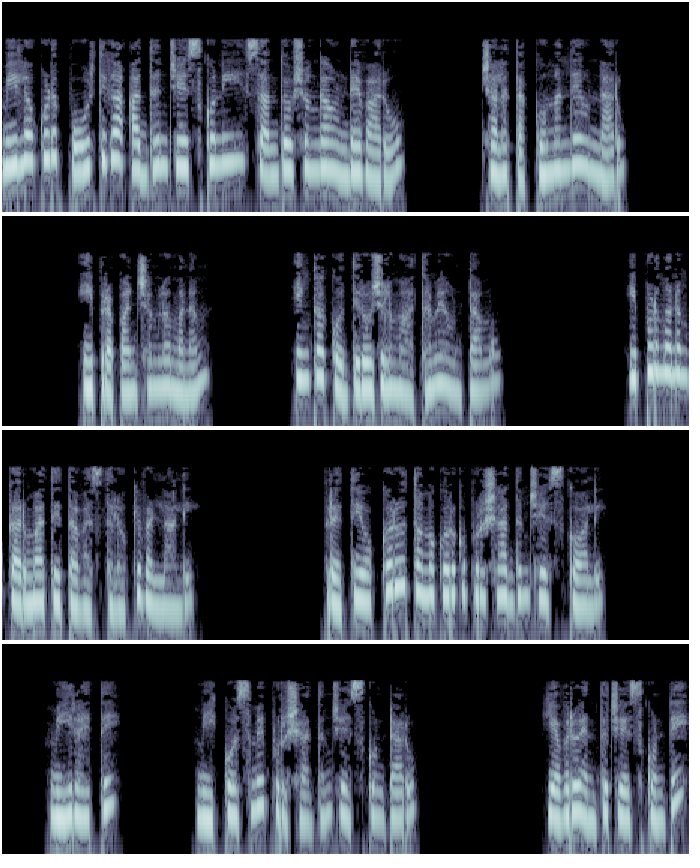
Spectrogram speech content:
మీలో కూడా పూర్తిగా అర్థం చేసుకుని సంతోషంగా ఉండేవారు. చాలా తక్కువ మందే ఉన్నారు. ఈ ప్రపంచంలో మనం ఇంకా కొద్ది రోజులు మాత్రమే ఉంటాము. ఇప్పుడు మనం కర్మాతీత అవస్థలోకి వెళ్ళాలి. ప్రతి ఒక్కరూ తమ కొరకు పురుషార్థం చేసుకోవాలి. మీరైతే మీకోసమే పురుషార్థం చేసుకుంటారు. ఎవరు ఎంత చేసుకుంటే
